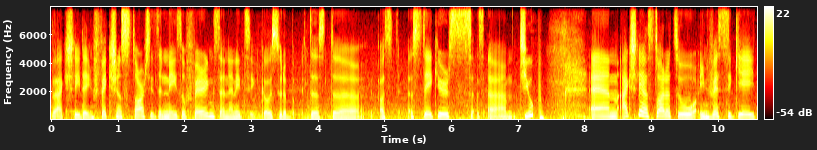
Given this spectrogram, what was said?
the, actually the infection starts in the nasopharynx and then it, goes to the the, the um, tube. And actually, I started to investigate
